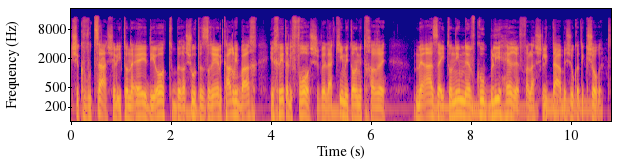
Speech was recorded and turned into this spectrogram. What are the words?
כשקבוצה של עיתונאי ידיעות בראשות עזריאל קרליבך החליטה לפרוש ולהקים עיתון מתחרה. מאז העיתונים נאבקו בלי הרף על השליטה בשוק התקשורת.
